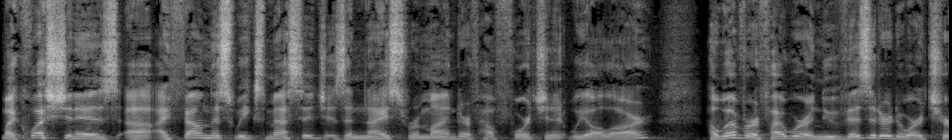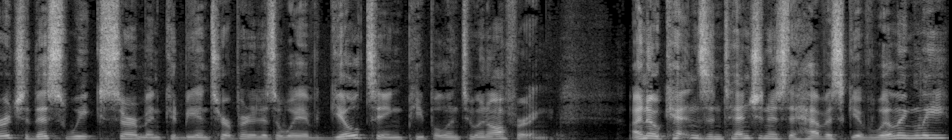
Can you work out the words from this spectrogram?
My question is uh, I found this week's message as a nice reminder of how fortunate we all are. However, if I were a new visitor to our church, this week's sermon could be interpreted as a way of guilting people into an offering. I know Kenton's intention is to have us give willingly.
